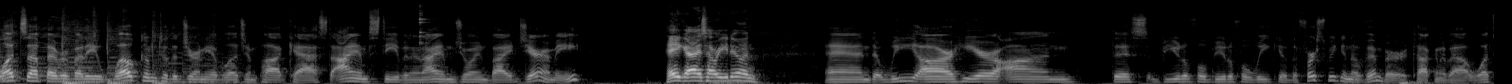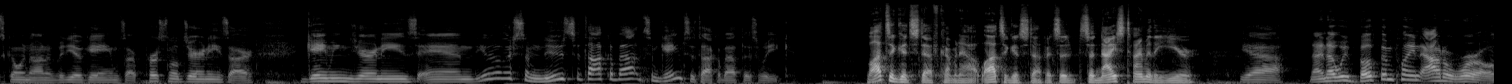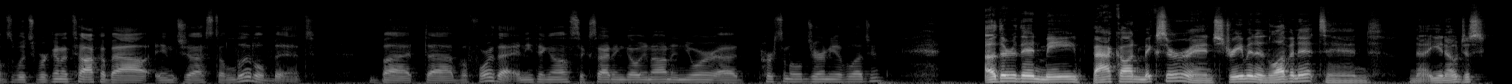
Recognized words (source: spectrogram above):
What's up, everybody? Welcome to the Journey of Legend podcast. I am Steven and I am joined by Jeremy. Hey guys, how are you doing? And we are here on this beautiful, beautiful week of the first week in November talking about what's going on in video games, our personal journeys, our gaming journeys, and you know, there's some news to talk about and some games to talk about this week. Lots of good stuff coming out. Lots of good stuff. It's a it's a nice time of the year. Yeah. Now I know we've both been playing Outer Worlds, which we're going to talk about in just a little bit. But uh, before that, anything else exciting going on in your uh, personal journey of Legend? Other than me back on Mixer and streaming and loving it, and you know, just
